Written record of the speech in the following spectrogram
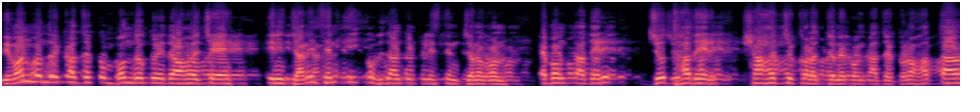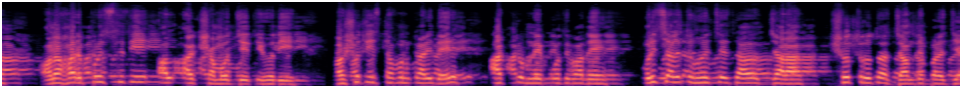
বিমানবন্দরের কার্যক্রম বন্ধ করে দেওয়া হয়েছে। তিনি জানিয়েছেন এই অভিযানটি ফিলিস্তিন জনগণ এবং তাদের যোদ্ধাদের সাহায্য করার জন্য এবং গাজা গণহত্যা, অনাহার পরিস্থিতি আল আকসা মসজিদ ইহুদি বসতি স্থাপনকারীদের আক্রমণের প্রতিবাদে পরিচালিত হয়েছে যারা শত্রুতা জানতে পারে যে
